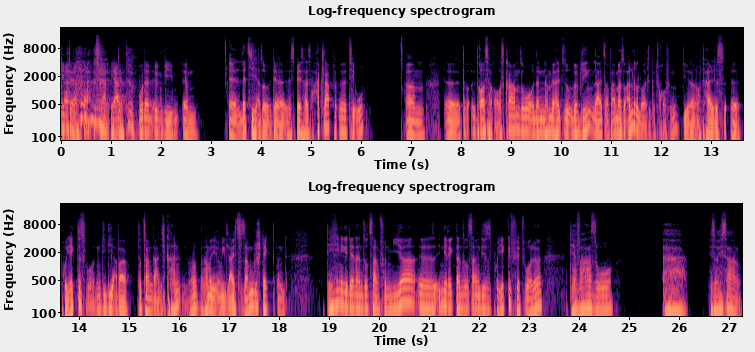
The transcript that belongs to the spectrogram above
bitte. Ja, bitte. Ja, wo dann irgendwie ähm, äh, letztlich, also der Space heißt Hacklab äh, TO ähm, äh, draus herauskam so und dann haben wir halt so über Blinkenlights auf einmal so andere Leute getroffen, die dann auch Teil des äh, Projektes wurden, die die aber sozusagen gar nicht kannten. Ne? Dann haben wir die irgendwie gleich zusammengesteckt und derjenige, der dann sozusagen von mir äh, indirekt dann sozusagen dieses Projekt geführt wurde, der war so, äh, wie soll ich sagen,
